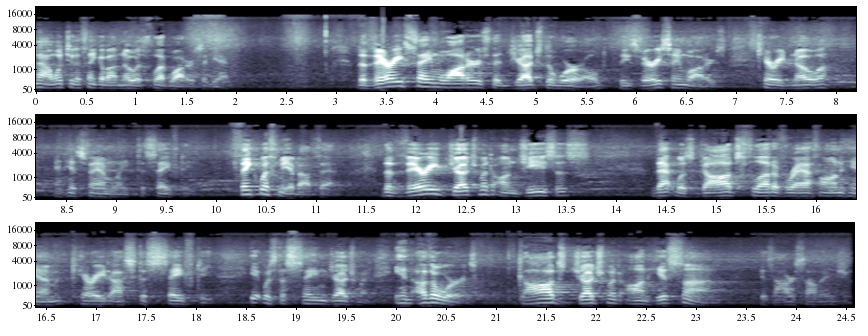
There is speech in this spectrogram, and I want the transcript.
now, I want you to think about Noah's floodwaters again. The very same waters that judged the world, these very same waters, carried Noah and his family to safety. Think with me about that. The very judgment on Jesus that was God's flood of wrath on him carried us to safety. It was the same judgment. In other words, God's judgment on his son is our salvation.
